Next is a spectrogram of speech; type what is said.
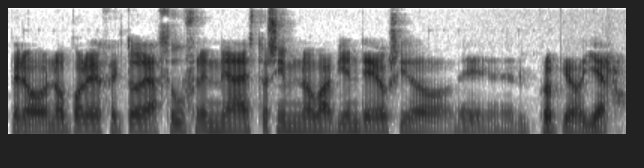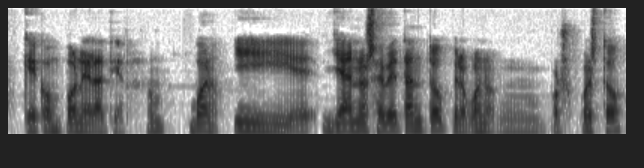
pero no por el efecto de azufre ni nada de esto, sino más bien de óxido del propio hierro que compone la Tierra. Bueno, y eh, ya no se ve tanto, pero bueno, mm, por supuesto,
